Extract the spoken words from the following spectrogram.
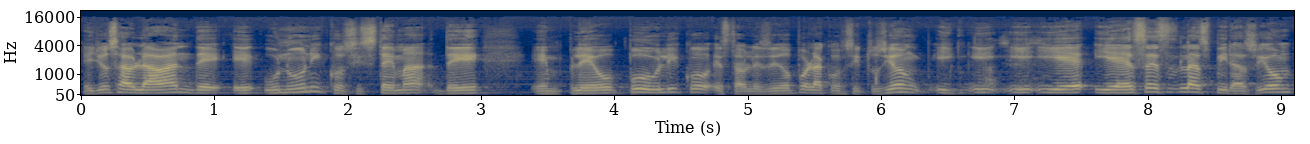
ellos hablaban de eh, un único sistema de empleo público establecido por la Constitución. Y, y, esa es la aspiración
